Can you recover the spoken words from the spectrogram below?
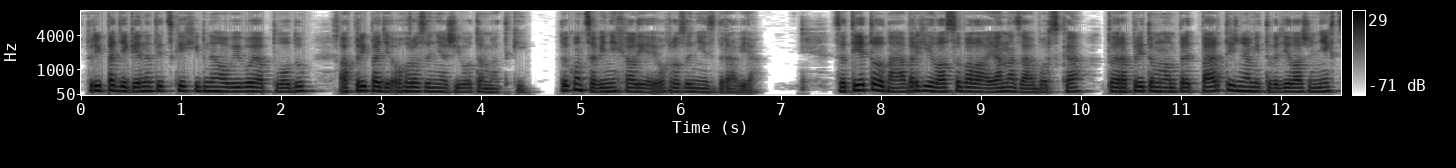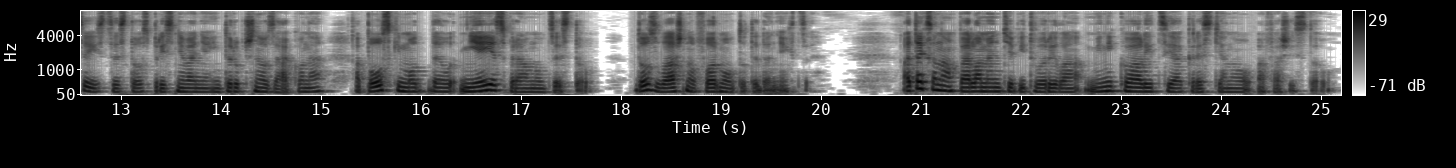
v prípade geneticky chybného vývoja plodu a v prípade ohrozenia života matky. Dokonca vynechali aj ohrozenie zdravia. Za tieto návrhy hlasovala aj Jana Záborská, ktorá pritom len pred pár týždňami tvrdila, že nechce ísť cestou sprísňovania interrupčného zákona a polský model nie je správnou cestou. Dosť zvláštnou formou to teda nechce. A tak sa nám v parlamente vytvorila minikoalícia kresťanov a fašistov.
